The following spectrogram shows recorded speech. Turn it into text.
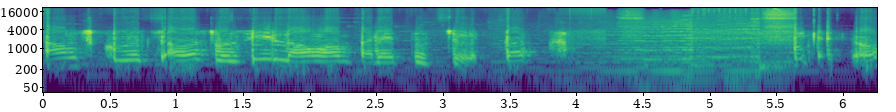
ganz kurz aus, was ich lange am Brett erzählt. Ja.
